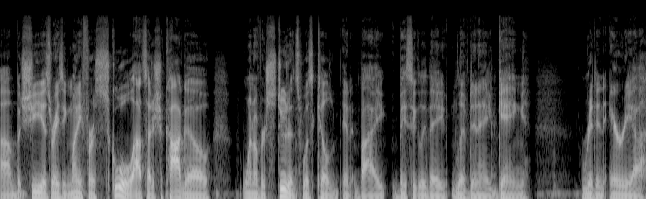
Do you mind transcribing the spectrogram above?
Um, but she is raising money for a school outside of Chicago. One of her students was killed in, by basically they lived in a gang ridden area.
